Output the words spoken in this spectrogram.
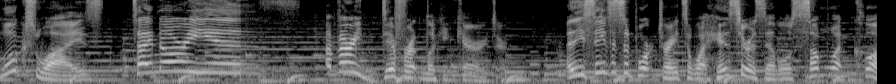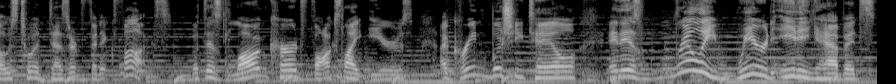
Looks-wise, Tighnari is a very different looking character, and he seems to support traits of what hints to resemble somewhat close to a desert fennec fox, with his long curved fox-like ears, a green bushy tail, and his really weird eating habits.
